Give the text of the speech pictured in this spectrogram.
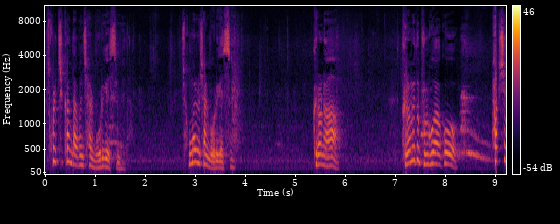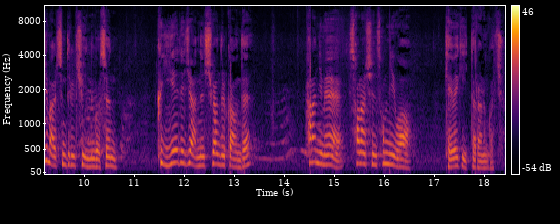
솔직한 답은 잘 모르겠습니다. 정말로 잘 모르겠어요. 그러나 그럼에도 불구하고 확실히 말씀드릴 수 있는 것은 그 이해되지 않는 시간들 가운데 하나님의 선하신 섭리와 계획이 있다라는 거죠.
